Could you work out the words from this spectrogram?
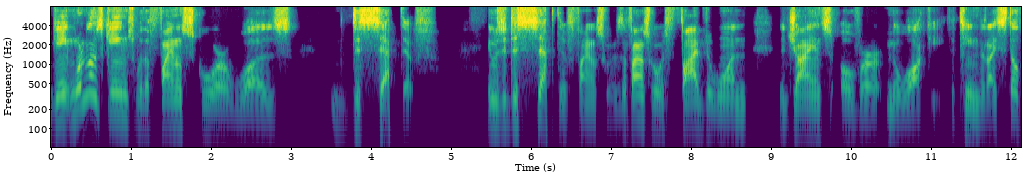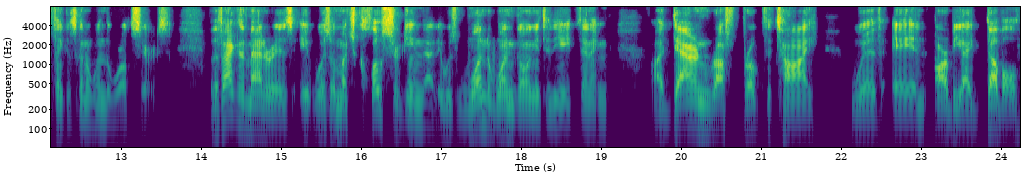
game, one of those games where the final score was deceptive it was a deceptive final score because the final score was five to one, the Giants over Milwaukee, the team that I still think is going to win the World Series. But the fact of the matter is, it was a much closer game that it was one to one going into the eighth inning. Uh, Darin Ruf broke the tie with a, an RBI double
